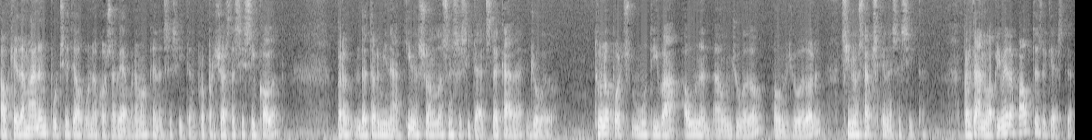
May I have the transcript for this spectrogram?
El que demanen potser té alguna cosa a veure amb el que necessiten, però per això has de ser psicòleg per determinar quines són les necessitats de cada jugador. Tu no pots motivar a, una, a un jugador, a una jugadora, si no saps què necessita. Per tant, la primera pauta és aquesta.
